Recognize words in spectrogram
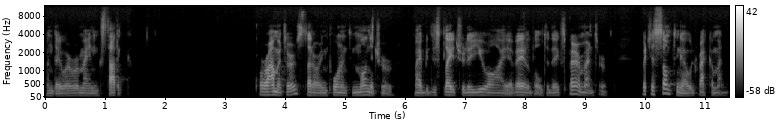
when they were remaining static. Parameters that are important to monitor may be displayed through the UI available to the experimenter, which is something I would recommend.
